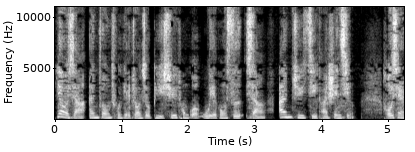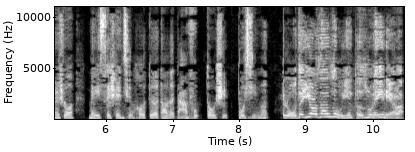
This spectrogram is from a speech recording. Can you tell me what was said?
要想安装充电桩，就必须通过物业公司向安居集团申请。侯先生说，每次申请后得到的答复都是不行。就是我在一二三四五已经投诉了一年了。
